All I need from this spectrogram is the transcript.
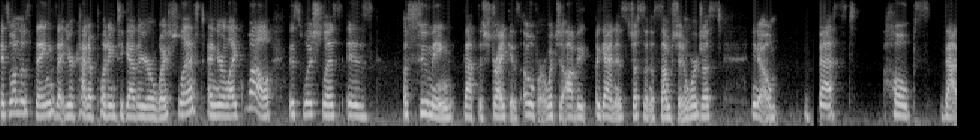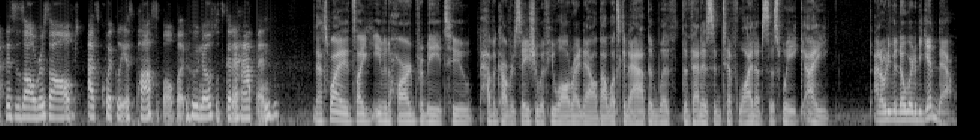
it's one of those things that you're kind of putting together your wish list and you're like well this wish list is assuming that the strike is over which obvi- again is just an assumption. We're just you know best hopes that this is all resolved as quickly as possible but who knows what's going to happen that's why it's like even hard for me to have a conversation with you all right now about what's going to happen with the Venice and TIFF lineups this week. I I don't even know where to begin now.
